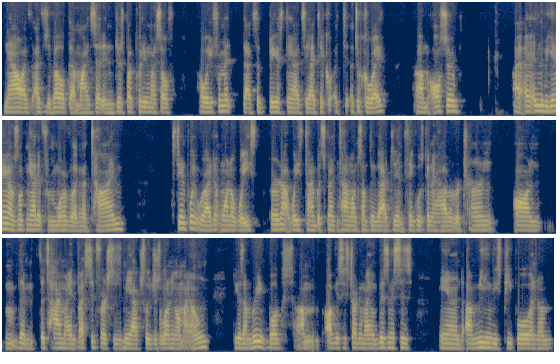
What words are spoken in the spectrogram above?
now I've, I've developed that mindset. And just by putting myself away from it, that's the biggest thing I'd say I, take, I took away. Um, also, I, in the beginning, I was looking at it from more of like a time standpoint where I didn't want to waste or not waste time, but spend time on something that I didn't think was going to have a return on the, the time I invested versus me actually just learning on my own because I'm reading books. I'm obviously starting my own businesses and I'm meeting these people and I'm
